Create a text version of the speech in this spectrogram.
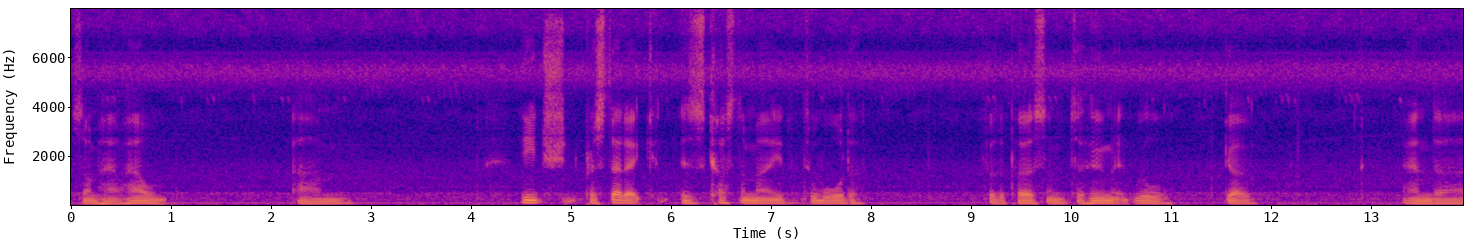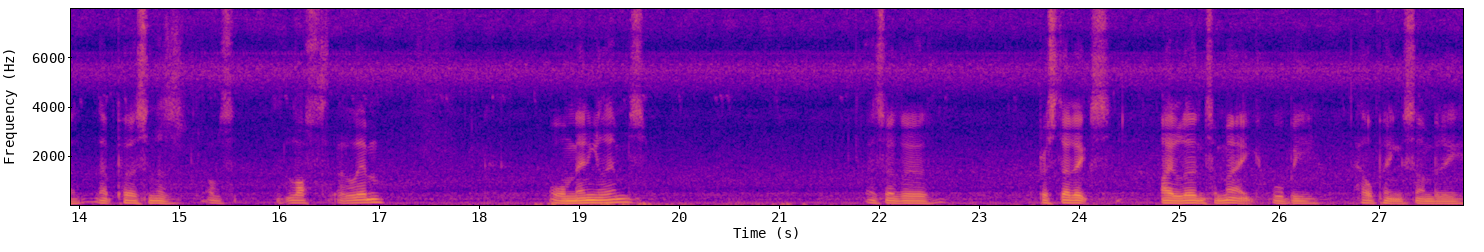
somehow how um, each prosthetic is custom made to order for the person to whom it will go and uh, that person has lost a limb or many limbs and so the prosthetics I learned to make will be helping somebody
